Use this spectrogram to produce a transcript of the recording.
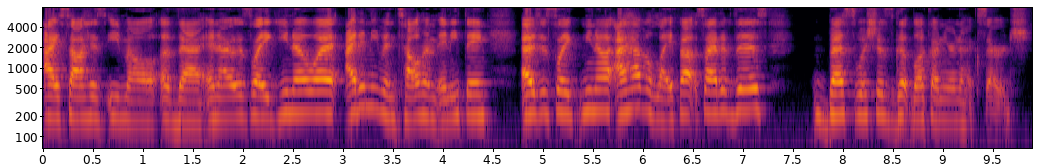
I saw his email of that and I was like, you know what? I didn't even tell him anything. I was just like, you know, I have a life outside of this. Best wishes. Good luck on your next search.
